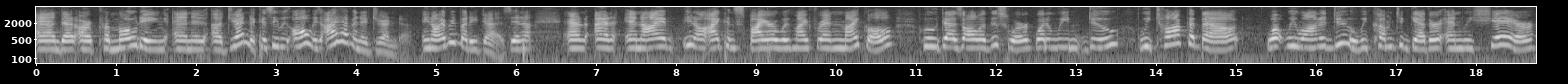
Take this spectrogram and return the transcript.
and that are promoting an agenda. Because see, we always I have an agenda. You know, everybody does, and and and and I you know I conspire with my friend Michael, who does all of this work. What do we do? We talk about what we want to do. We come together and we share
